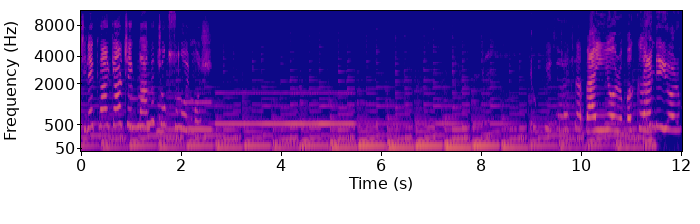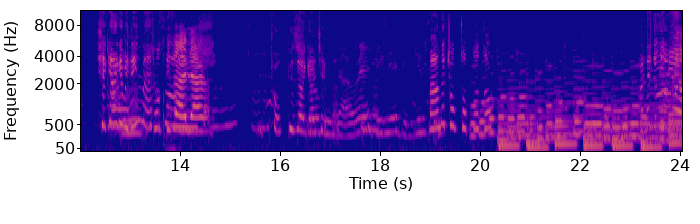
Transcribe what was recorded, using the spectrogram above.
Çilekler gerçekten de çok suluymuş. Çok güzel. Çok güzel. Ben yiyorum bakın. Ben de yiyorum. Şeker gibi değil mi? Çok güzeller. Hmm, Çok güzel gerçekten. Ben de çok topladım. Hadi Durmayalım.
